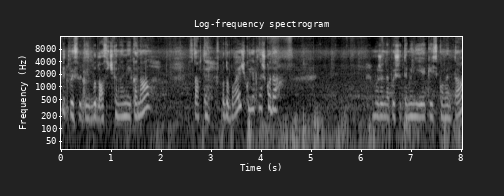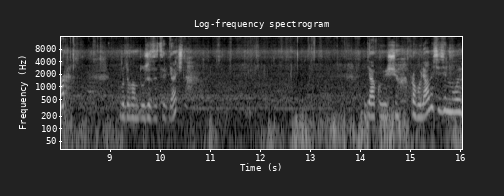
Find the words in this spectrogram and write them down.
Підписуйтесь, будь ласка, на мій канал. Ставте вподобаєчку, як не шкода. Може напишете мені якийсь коментар. Буду вам дуже за це вдячна. Дякую, що прогулялися зі мною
